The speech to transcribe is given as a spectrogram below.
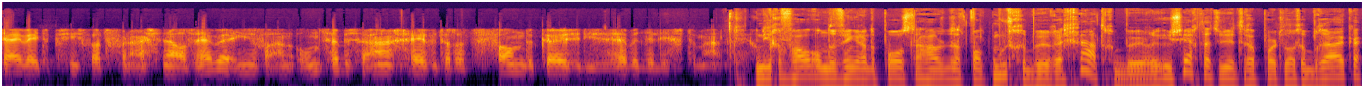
zij weten precies wat voor een arsenaal ze hebben. In ieder geval aan ons hebben ze aangegeven dat het van de keuze die ze hebben de lichtste maatregel. In ieder geval om de vinger aan de pols te houden dat wat moet gebeuren gaat gebeuren. U zegt dat u dit rapport wil gebruiken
